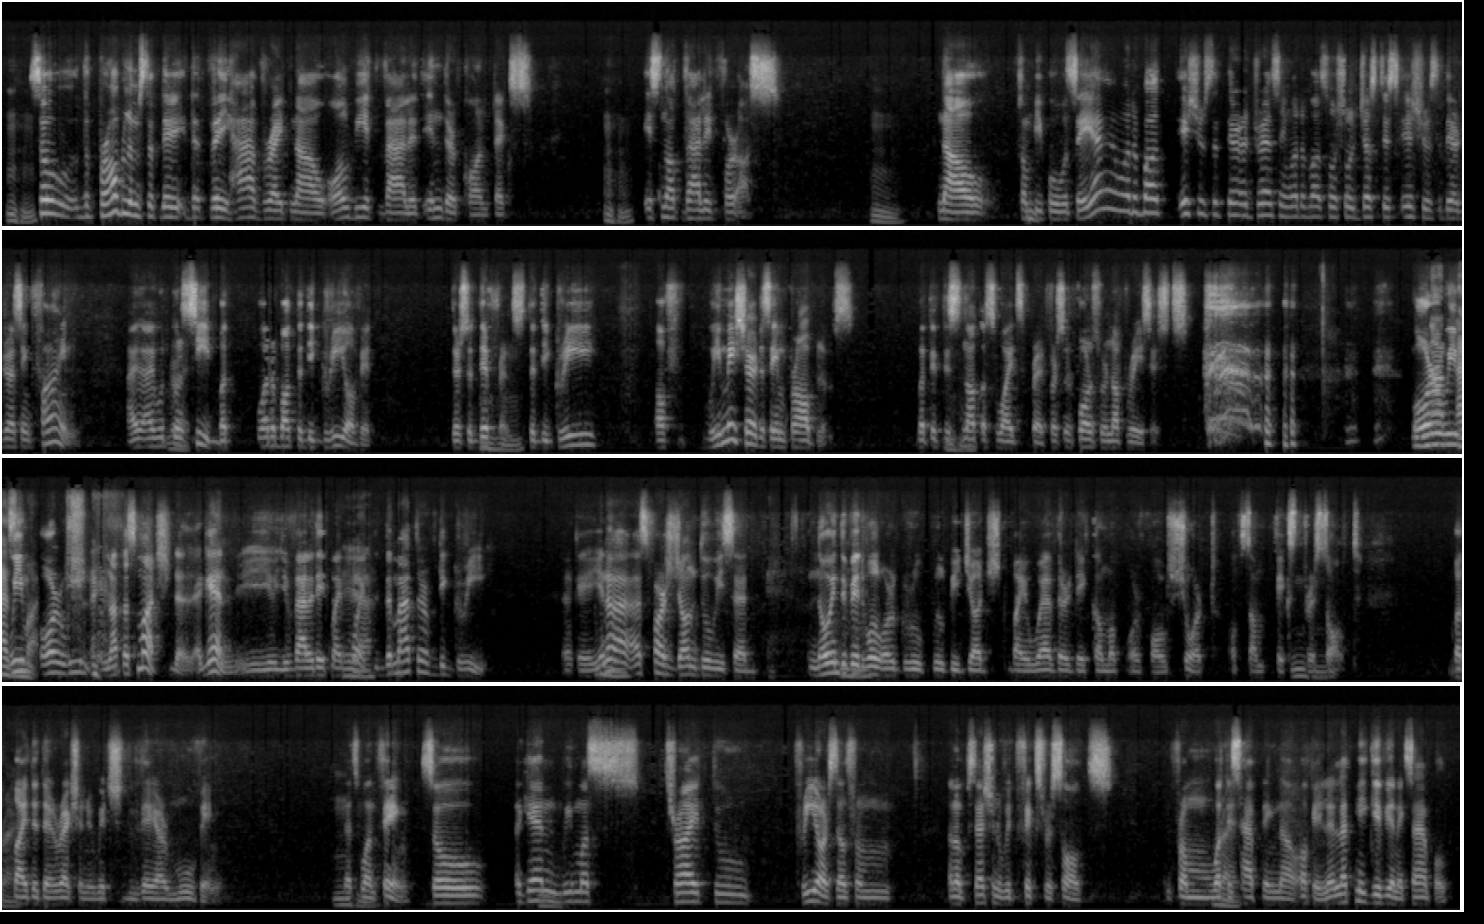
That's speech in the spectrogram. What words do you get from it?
Mm-hmm. So the problems that they that they have right now, albeit valid in their context, mm-hmm. is not valid for us. Mm. Now, some people would say, "Yeah, what about issues that they're addressing? What about social justice issues that they're addressing?" Fine, I, I would right. concede, but what about the degree of it? There's a difference. Mm-hmm. The degree of we may share the same problems, but it is mm-hmm. not as widespread. First and foremost, we're not racists. or not we, we or we not as much again you, you validate my point yeah. the matter of degree okay you mm. know as far as john dewey said no individual mm. or group will be judged by whether they come up or fall short of some fixed mm-hmm. result but right. by the direction in which they are moving mm-hmm. that's one thing so again mm. we must try to free ourselves from an obsession with fixed results from what right. is happening now okay let, let me give you an example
